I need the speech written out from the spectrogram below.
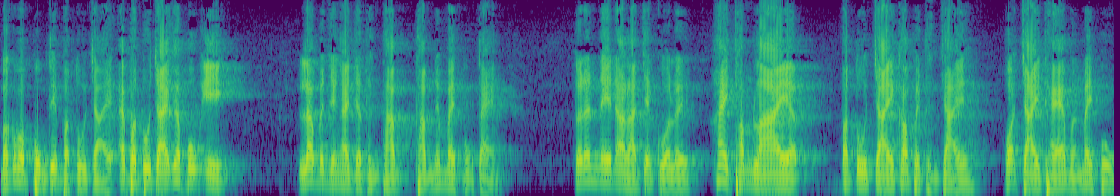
มันก็มาปรุงที่ประตูใจไอ้ประตูใจก็ปรุงอีก แล้วมันยังไงจะถึงทำทำนี่ไม่ปรุงแต่งตอนนั้นเนรอาหลานเจ็ดกวดเลย ให้ทำลายอะประตูใจเข้าไปถึงใจ เพราะใจแท้มันไม่ปรุง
